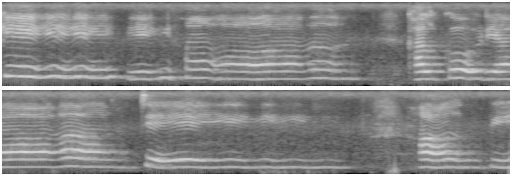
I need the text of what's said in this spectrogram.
কি হান খাল করিয়া চেই হাবি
